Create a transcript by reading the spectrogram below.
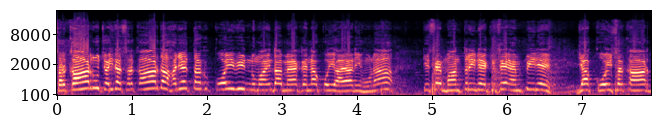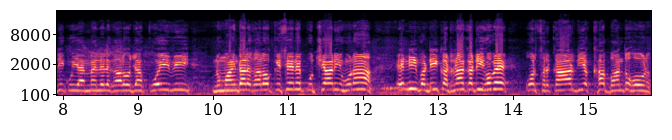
ਸਰਕਾਰ ਨੂੰ ਚਾਹੀਦਾ, ਸਰਕਾਰ ਦਾ ਹਜੇ ਤੱਕ ਕੋਈ ਵੀ ਨੁਮਾਇੰਦਾ, ਮੈਂ ਕਹਿੰਦਾ ਕੋਈ ਆਇਆ ਨਹੀਂ ਹੋਣਾ। ਕਿਸੇ ਮੰਤਰੀ ਨੇ, ਕਿਸੇ ਐਮਪੀ ਨੇ ਜਾਂ ਕੋਈ ਸਰਕਾਰ ਦੀ ਕੋਈ ਐਮਐਲਏ ਲਗਾ ਲਓ ਜਾਂ ਕੋਈ ਵੀ ਨੁਮਾਇੰਦਾ ਲਗਾ ਲਓ, ਕਿਸੇ ਨੇ ਪੁੱਛਿਆ ਨਹੀਂ ਹੋਣਾ। ਇੰਨੀ ਵੱਡੀ ਘਟਨਾ ਘਟੀ ਹੋਵੇ ਔਰ ਸਰਕਾਰ ਦੀ ਅੱਖਾਂ ਬੰਦ ਹੋਣ।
